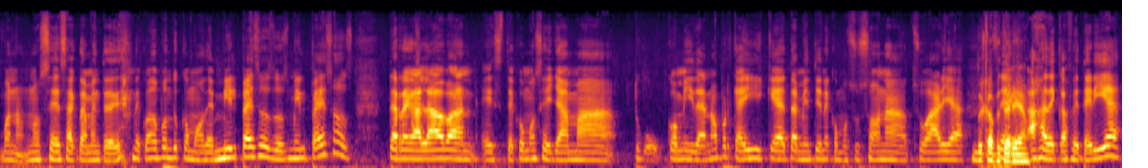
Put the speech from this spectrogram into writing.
bueno, no sé exactamente de, de cuándo punto, como de mil pesos, dos mil pesos, te regalaban, este, ¿cómo se llama? Tu comida, ¿no? Porque ahí que también tiene como su zona, su área. De cafetería. ajá, de cafetería.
